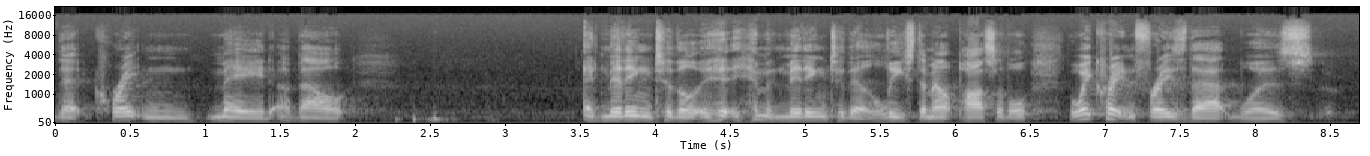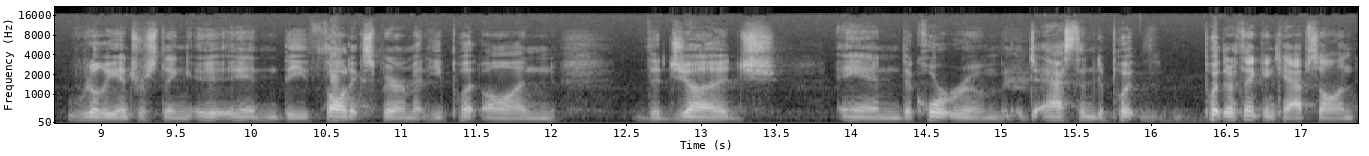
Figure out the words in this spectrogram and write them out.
that Creighton made about admitting to the him admitting to the least amount possible. The way Creighton phrased that was really interesting in the thought experiment he put on the judge and the courtroom to ask them to put put their thinking caps on.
